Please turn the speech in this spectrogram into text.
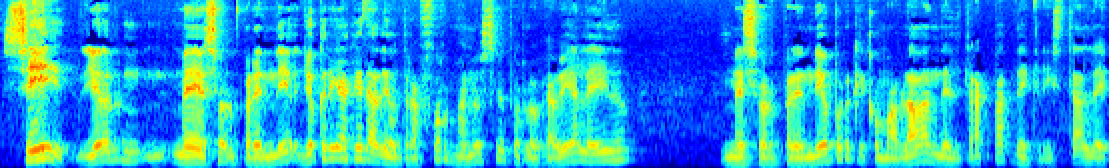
Sí, yo me sorprendió. Yo creía que era de otra forma, no sé, por lo que había leído. Me sorprendió porque como hablaban del trackpad de cristal,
